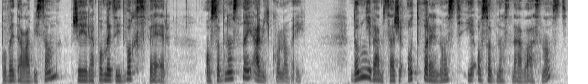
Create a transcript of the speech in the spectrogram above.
Povedala by som, že je na pomedzi dvoch sfér, osobnostnej a výkonovej. Domnívam sa, že otvorenosť je osobnostná vlastnosť,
